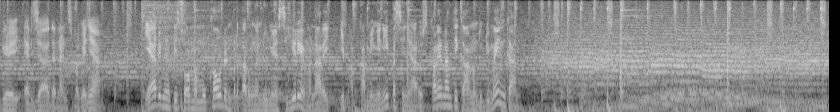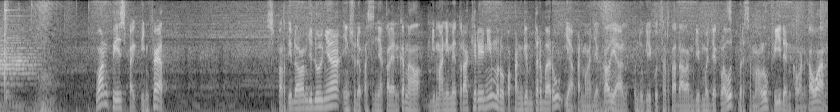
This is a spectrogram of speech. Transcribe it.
Grey, Erja, dan lain sebagainya. Ya, dengan visual memukau dan pertarungan dunia sihir yang menarik, game upcoming ini pastinya harus kalian nantikan untuk dimainkan. One Piece Fighting Fate seperti dalam judulnya yang sudah pastinya kalian kenal, game anime terakhir ini merupakan game terbaru yang akan mengajak kalian untuk ikut serta dalam game bajak laut bersama Luffy dan kawan-kawan.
